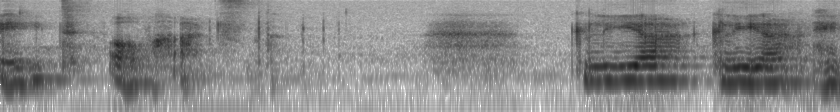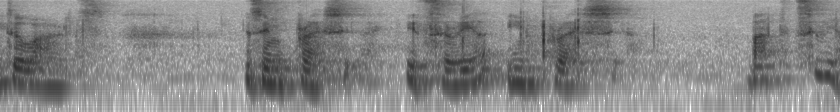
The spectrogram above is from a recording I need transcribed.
eight of hearts. Clear, clear eight of hearts. It's impressive. It's real impressive. But it's real.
